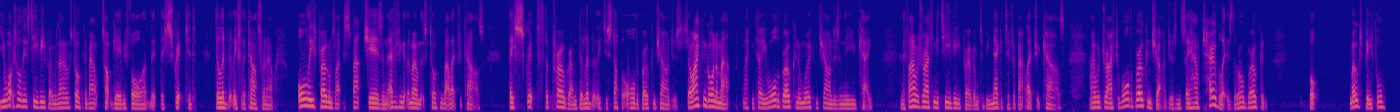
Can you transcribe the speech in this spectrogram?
you watch all these TV programs, I was talking about Top Gear before, they, they scripted deliberately for the car to run out. All these programs like Dispatches and everything at the moment that's talking about electric cars, they script the program deliberately to stop at all the broken chargers. So I can go on a map and I can tell you all the broken and working chargers in the UK. And if I was writing a TV program to be negative about electric cars, I would drive to all the broken chargers and say how terrible it is. They're all broken. Most people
